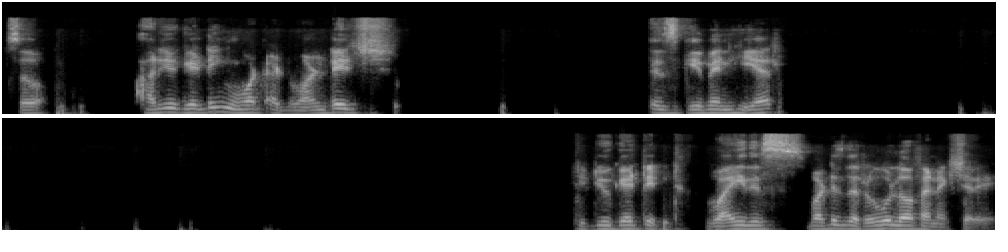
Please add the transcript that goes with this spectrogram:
So are you getting what advantage is given here? Did you get it? Why this? What is the role of annex A?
